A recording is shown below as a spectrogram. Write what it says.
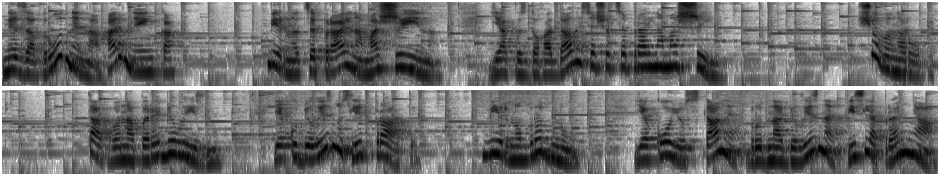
незабруднена, гарненька. Вірно, це пральна машина. Як ви здогадалися, що це пральна машина? Що вона робить? Так, вона пере білизну. Яку білизну слід прати? Вірно, брудну. Якою стане брудна білизна після прання?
